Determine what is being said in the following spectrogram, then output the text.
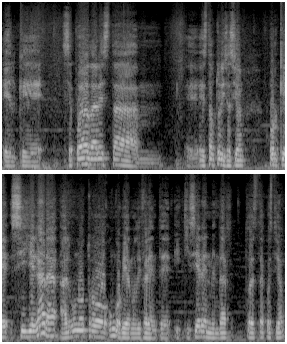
el que se pueda dar esta, mm, eh, esta autorización? Porque si llegara algún otro, un gobierno diferente y quisiera enmendar toda esta cuestión,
